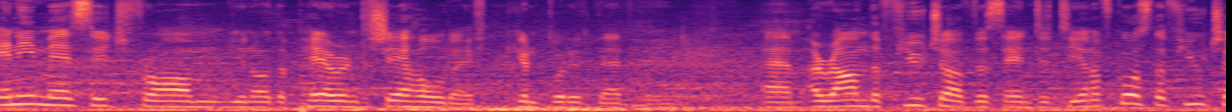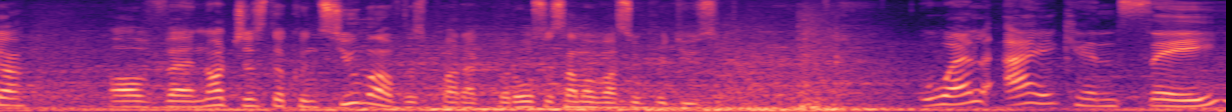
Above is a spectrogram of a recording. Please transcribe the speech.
Any message from, you know, the parent shareholder, if you can put it that way, um, around the future of this entity, and of course the future of uh, not just the consumer of this product, but also some of us who produce it. Well, I can say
